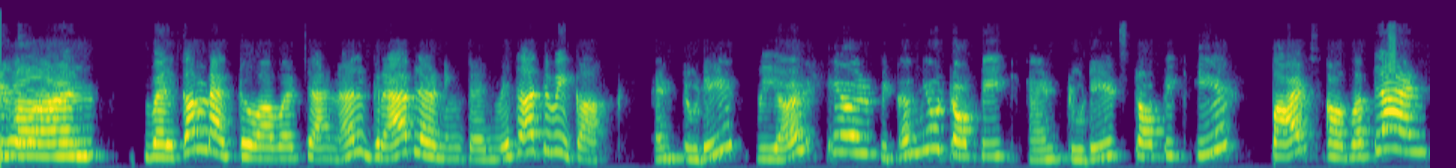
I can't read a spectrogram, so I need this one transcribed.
everyone. Welcome back to our channel Grab Learning Train with Advika. And today we are here with a new topic and today's topic is Parts of a plant.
